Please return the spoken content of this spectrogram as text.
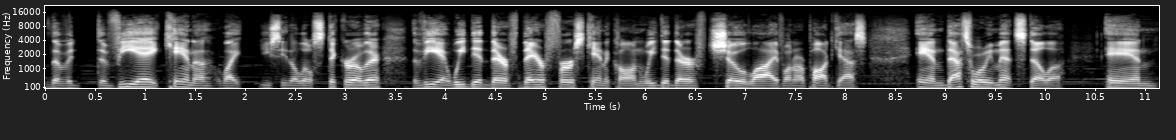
the the VA Canna. Like you see the little sticker over there. The VA. We did their their first CannaCon. We did their show live on our podcast, and that's where we met Stella. And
